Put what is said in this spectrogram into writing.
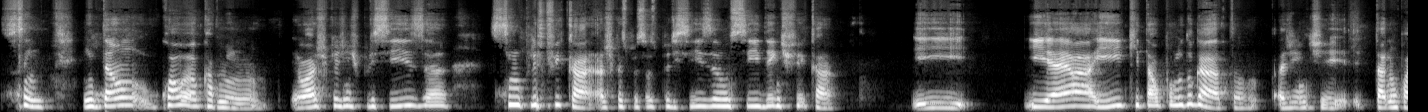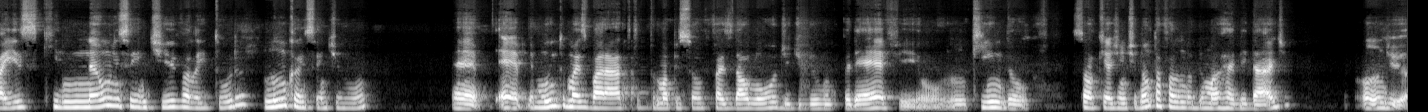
Sim. Então, qual é o caminho? Eu acho que a gente precisa simplificar. Acho que as pessoas precisam se identificar. E, e é aí que está o pulo do gato. A gente está num país que não incentiva a leitura, nunca incentivou. É, é, muito mais barato para uma pessoa que faz download de um PDF ou um Kindle, só que a gente não está falando de uma realidade onde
